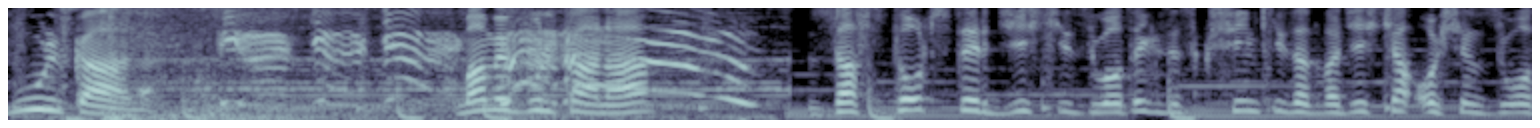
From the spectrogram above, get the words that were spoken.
Wulkan. Mamy wulkana za 140 zł ze skrzynki za 28 zł.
